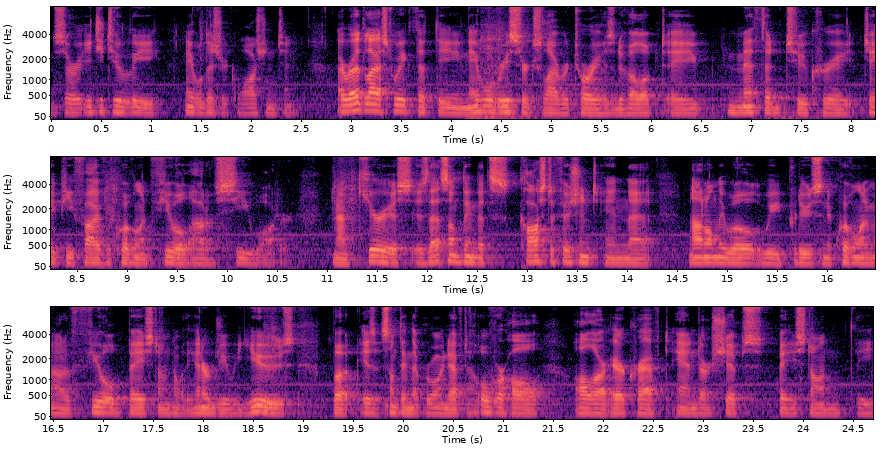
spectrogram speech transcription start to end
Sir, ET2 Lee, Naval District, Washington. I read last week that the Naval Research Laboratory has developed a method to create JP5 equivalent fuel out of seawater. And I'm curious, is that something that's cost efficient in that not only will we produce an equivalent amount of fuel based on the energy we use, but is it something that we're going to have to overhaul all our aircraft and our ships based on the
